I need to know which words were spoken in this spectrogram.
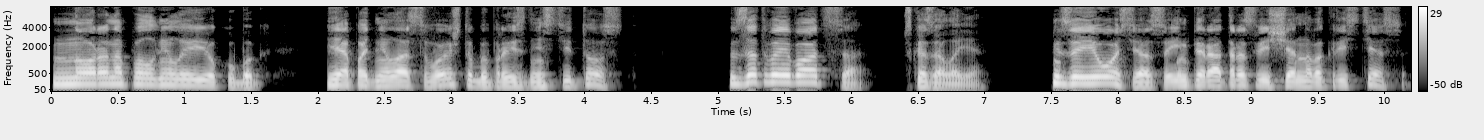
Нора наполнила ее кубок. Я подняла свой, чтобы произнести тост. «За твоего отца», — сказала я. «За Иосиаса, императора Священного Крестеса».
